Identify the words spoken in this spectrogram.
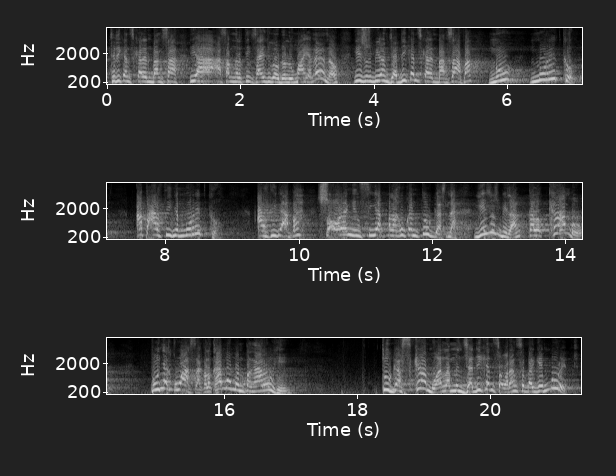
jadikan sekalian bangsa, ya asal ngerti, saya juga udah lumayan. No, no. Yesus bilang jadikan sekalian bangsa apa? Mu, muridku. Apa artinya muridku? Artinya apa? Seorang yang siap melakukan tugas. Nah, Yesus bilang kalau kamu punya kuasa, kalau kamu mempengaruhi, tugas kamu adalah menjadikan seorang sebagai murid.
